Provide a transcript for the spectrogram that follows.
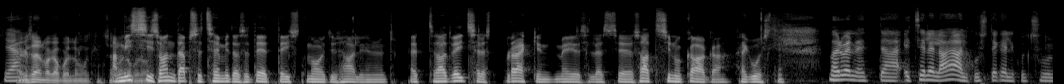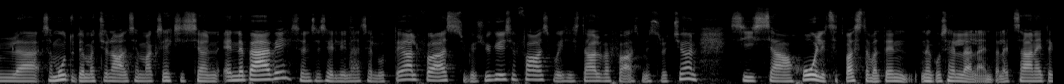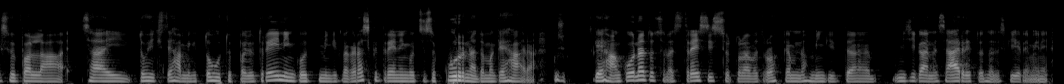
Jah aga, see on väga palju muutunud. aga mis siis on täpselt see, mida sa teed teistmoodi saalini nüüd, et sa oled veits sellest rääkinud meie selles saates sinuga ka, aga räägi uuesti. ma arvan, et, et sellel ajal, kus tegelikult sul, sa muutud emotsionaalsemaks, ehk siis see on enne päevi, see on see selline see luteaalfaas, sihuke sügise faas või siis talvefaas, menstratsioon, siis sa hoolitsed vastavalt end, nagu sellele endale, et sa näiteks võib-olla, sa ei tohiks teha mingit tohutult palju treeningut, mingit väga rasket treeningut, sest sa kurnad oma keha ära. kui su keha on kurnatud, sa oled stressis, sul tulevad rohkem noh, mingid äh, mis iganes ärritud nendest kiiremini.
